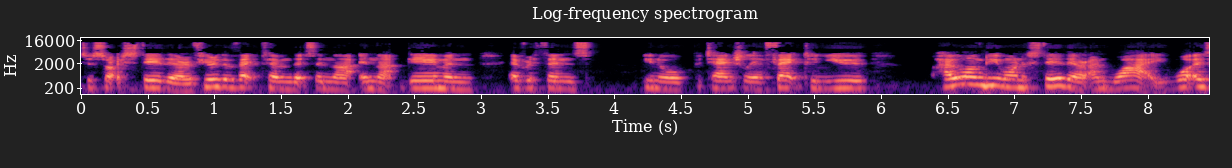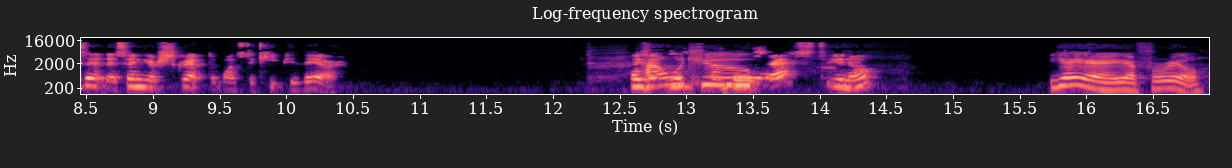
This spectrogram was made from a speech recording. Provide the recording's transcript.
to sort of stay there? If you're the victim that's in that in that game and everything's, you know, potentially affecting you, how long do you want to stay there, and why? What is it that's in your script that wants to keep you there? Is how would you possessed, you know yeah, yeah, yeah, for real.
